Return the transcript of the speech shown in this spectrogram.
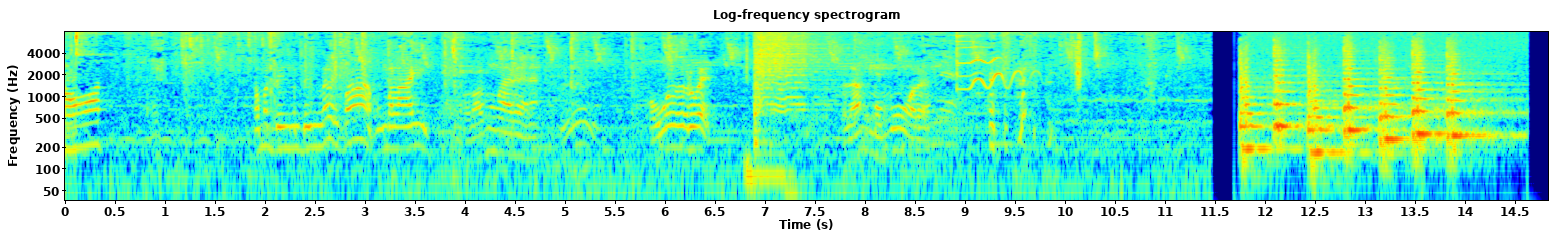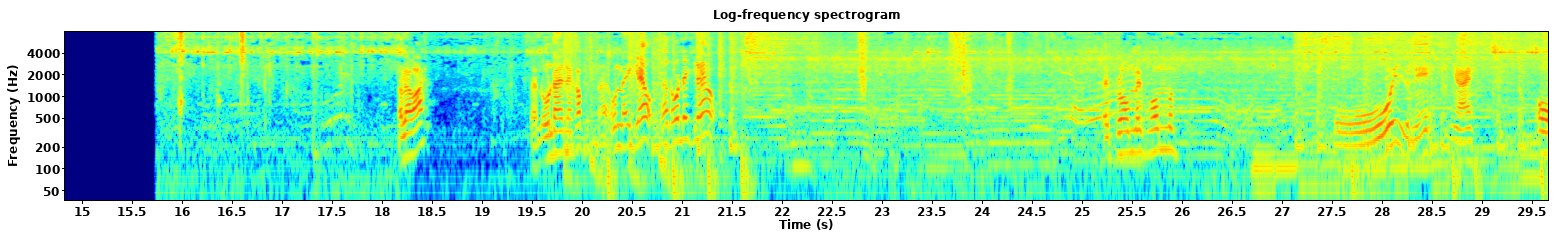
ตอดถ้ามันดึงมันดึงแล้วไอ้บ้าพวงมาลัยร้อนลงมาเลยนะโอเวอร์ด้วยไปแล้วหมอมั่วเลยอะไรวะดันโอนได้นะครับดันโอนได้อีกแล้วดันโอนได้อีกแล้วไอ้พรหมไอ้พรหมโอ้ยตัวนี้ไง โอ้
